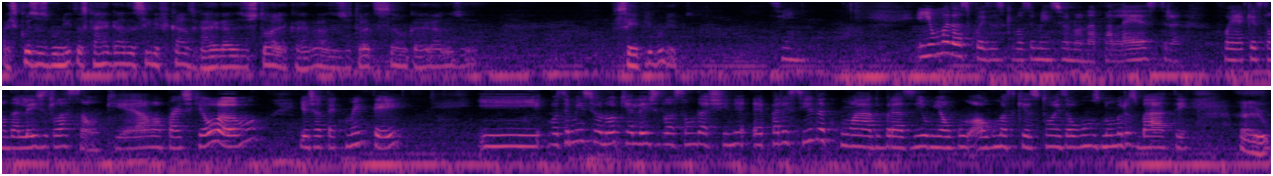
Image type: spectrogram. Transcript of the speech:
Mas coisas bonitas carregadas de significados, carregadas de história, carregadas de tradição, carregadas de. sempre bonito. Sim. E uma das coisas que você mencionou na palestra foi a questão da legislação, que é uma parte que eu amo e eu já até comentei. E você mencionou que a legislação da China é parecida com a do Brasil em algum, algumas questões, alguns números batem. É, eu,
